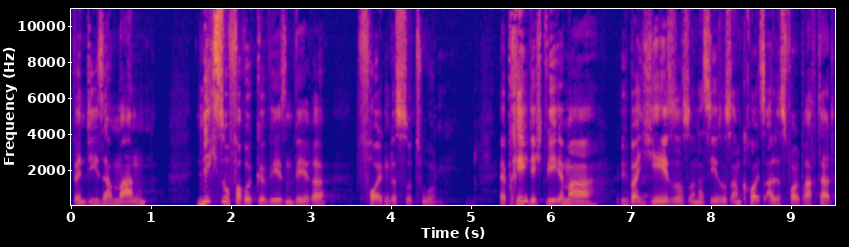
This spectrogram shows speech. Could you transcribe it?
wenn dieser Mann nicht so verrückt gewesen wäre, Folgendes zu tun. Er predigt wie immer über Jesus und dass Jesus am Kreuz alles vollbracht hat.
